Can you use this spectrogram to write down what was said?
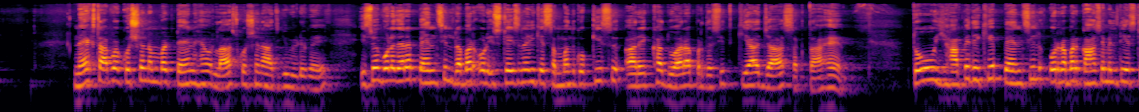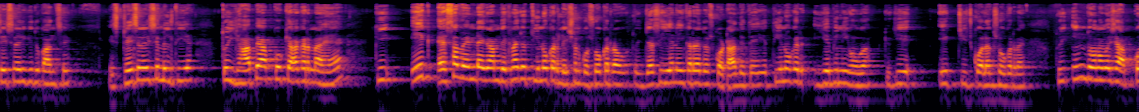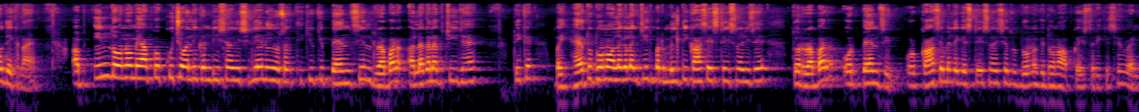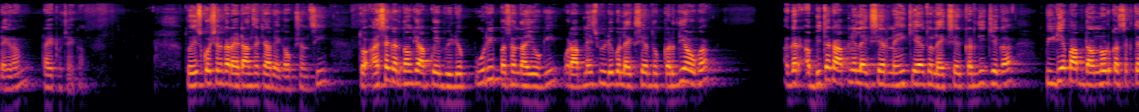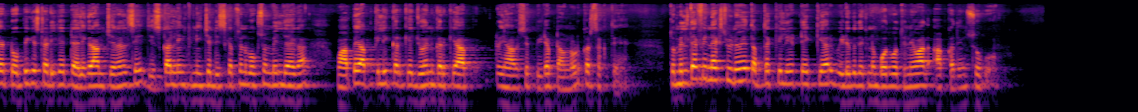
नेक्स्ट आपका क्वेश्चन नंबर टेन है और लास्ट क्वेश्चन आज की वीडियो का है इसमें बोला जा रहा है पेंसिल रबर और स्टेशनरी के संबंध को किस आरेखा द्वारा प्रदर्शित किया जा सकता है? तो यहाँ पे देखिए पेंसिल और रबर कहाँ से मिलती है? स्टेशनरी की दुकान से। स्टेशनरी से मिलती है। तो यहाँ पे आपको क्या करना है कि एक ऐसा वेन डायग्राम देखना जो तीनों का रिलेशन को शो कर रहा हो। तो जैसे ये नहीं कर रहा है तो उसको हटा देते हैं। ये तीनों का, ये भी नहीं होगा, क्योंकि ये एक चीज़ को अलग शो कर रहा है। तो इन दोनों में से आपको देखना है। अब इन दोनों में आपको कुछ वाली कंडीशन इसलिए नहीं हो सकती क्योंकि पेंसिल रबर अलग अलग चीज़ है, ठीक है? भाई, है तो दोनों अलग अलग चीज़, पर मिलती कहाँ से स्टेशनरी से? तो रबर और पेंसिल और कहाँ से मिलेगी स्टेशनरी से? तो दोनों के दोनों आपका इस तरीके से वेन डायग्राम राइट हो जाएगा। तो इस क्वेश्चन का राइट आंसर क्या रहेगा? ऑप्शन सी तो ऐसा करता हूँ कि आपको ये वीडियो पूरी पसंद आई होगी, और आपने इस वीडियो को लाइक शेयर तो कर दिया होगा। अगर अभी तक आपने लाइक शेयर नहीं किया है तो लाइक शेयर कर दीजिएगा। पीडीएफ आप डाउनलोड कर सकते हैं टॉपिक स्टडी के टेलीग्राम चैनल से, जिसका लिंक नीचे डिस्क्रिप्शन बॉक्स में मिल जाएगा। वहाँ पे आप क्लिक करके, ज्वाइन करके आप तो यहाँ से पीडीएफ डाउनलोड कर सकते हैं। तो मिलते हैं फिर नेक्स्ट वीडियो में, तब तक के लिए टेक केयर। वीडियो को देखना बहुत बहुत धन्यवाद। आपका दिन शुभ हो।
